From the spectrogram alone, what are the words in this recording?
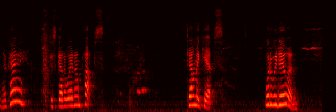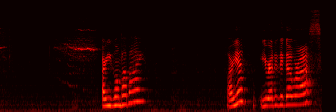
Okay. Just got to wait on Pups. Tell me, Kips. What are we doing? Are you going bye-bye? Are you? You ready to go, Ross?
